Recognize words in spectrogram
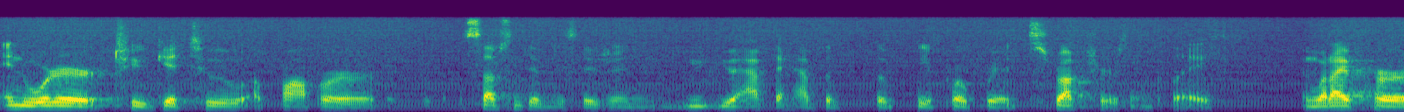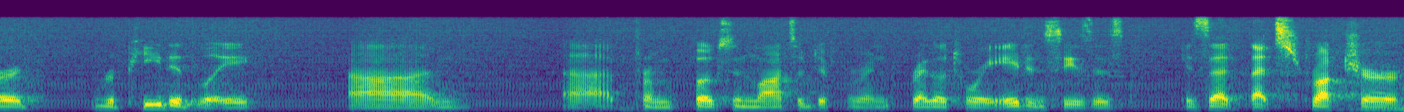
in order to get to a proper substantive decision, you, you have to have the, the, the appropriate structures in place. And what I've heard repeatedly um, uh, from folks in lots of different regulatory agencies is, is that that structure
